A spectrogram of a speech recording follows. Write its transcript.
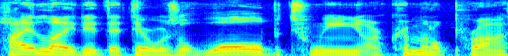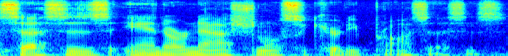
highlighted that there was a wall between our criminal processes and our national security processes.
